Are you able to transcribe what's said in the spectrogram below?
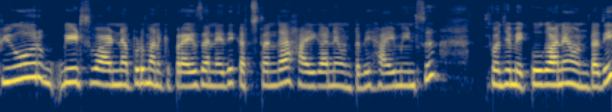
ప్యూర్ బీడ్స్ వాడినప్పుడు మనకి ప్రైస్ అనేది ఖచ్చితంగా హైగానే ఉంటుంది. హై మీన్స్ కొంచెం ఎక్కువగానే ఉంటుంది.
